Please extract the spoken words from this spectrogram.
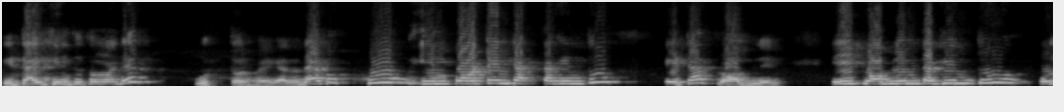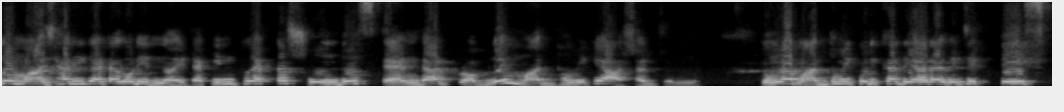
এটাই কিন্তু তোমাদের উত্তর হয়ে গেল। দেখো, খুব ইম্পর্টেন্ট একটা কিন্তু এটা প্রবলেম এই প্রবলেমটা কিন্তু কোনো মাঝারি ক্যাটাগরির নয়। এটা কিন্তু একটা সুন্দর স্ট্যান্ডার্ড প্রবলেম মাধ্যমিকে আসার জন্য। তোমরা মাধ্যমিক পরীক্ষা দেওয়ার আগে যে টেস্ট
